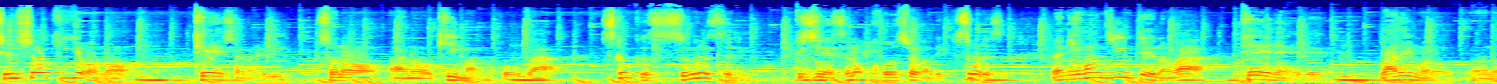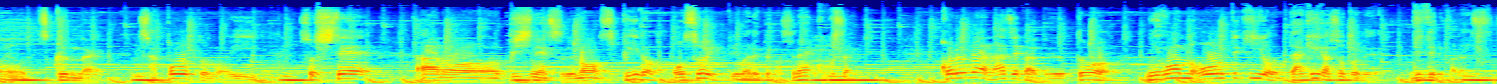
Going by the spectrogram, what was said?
中小企業の経営者なりそのあのキーマンの方がすごくスムースにビジネスの交渉ができる。そうです。日本人っていうのは丁寧で悪いものをあの作んない。サポートもいい。そしてあのビジネスのスピードが遅いって言われてますね国際。これはなぜかというと日本の大手企業だけが外で出てるからです。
